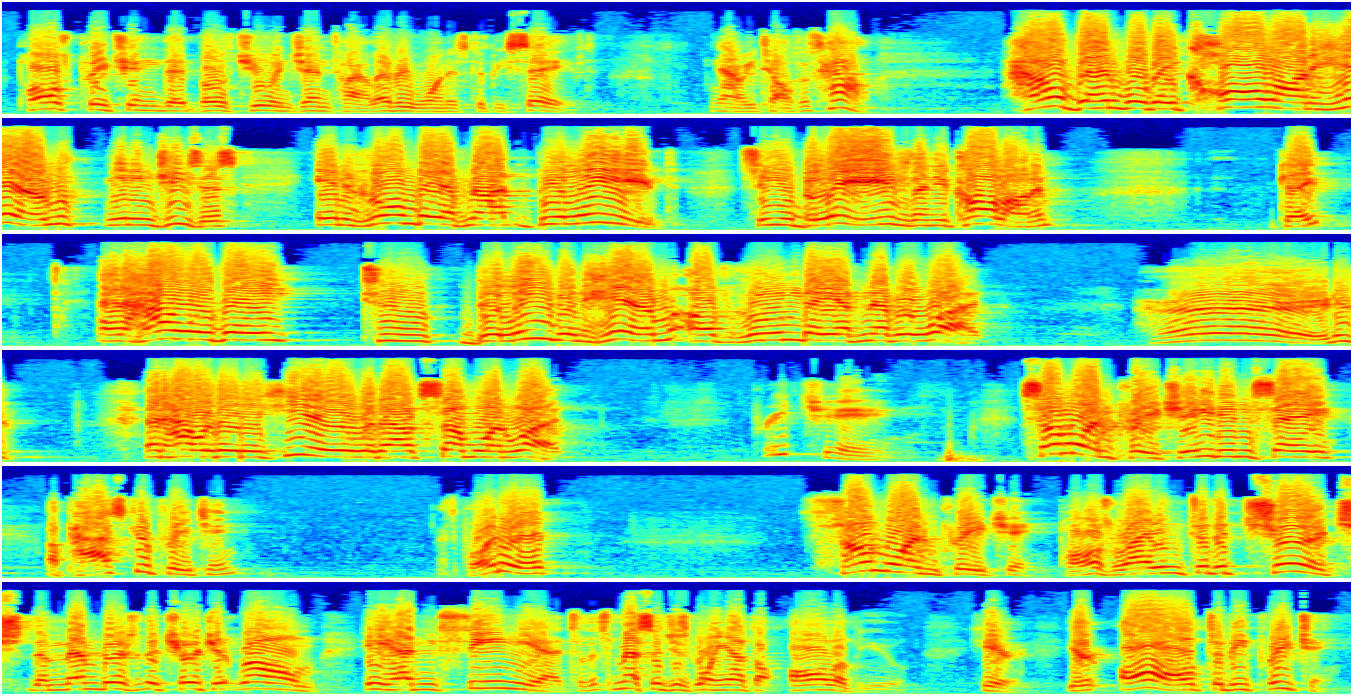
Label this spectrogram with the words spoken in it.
Paul's preaching that both Jew and Gentile, everyone is to be saved. Now he tells us how. How then will they call on him, meaning Jesus, in whom they have not believed? So you believe, then you call on him. Okay? And how are they to believe in him of whom they have never what? Heard. And how are they to hear without someone what? Preaching. Someone preaching. He didn't say a pastor preaching. That's part of it. Someone preaching. Paul's writing to the church, the members of the church at Rome he hadn't seen yet. So this message is going out to all of you here. You're all to be preaching.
